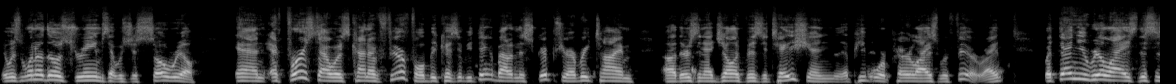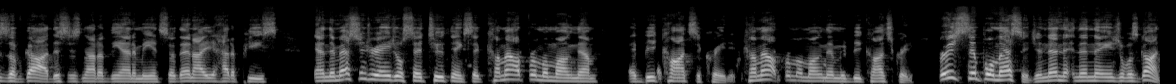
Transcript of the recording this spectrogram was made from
it was one of those dreams that was just so real. And at first, I was kind of fearful because if you think about it in the scripture, every time uh, there's an angelic visitation, the people were paralyzed with fear, right? But then you realize this is of God, this is not of the enemy. And so then I had a peace. And the messenger angel said two things said, Come out from among them and be consecrated. Come out from among them and be consecrated. Very simple message. And then, and then the angel was gone.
